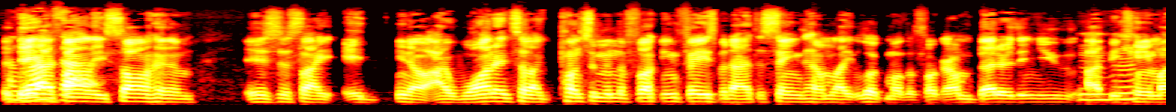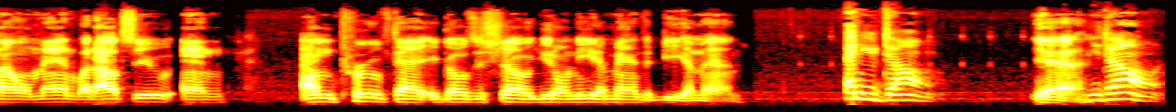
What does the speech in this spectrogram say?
the I day I that. finally saw him, it's just like it. You know, I wanted to like punch him in the fucking face, but at the same time, like, look, motherfucker, I'm better than you. I Mhm. became my own man without you, and I'm proof that it goes to show you don't need a man to be a man. and you don't Yeah, you don't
